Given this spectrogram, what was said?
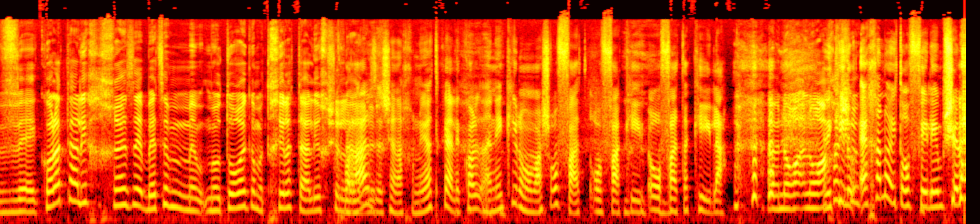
וכל התהליך אחרי זה, בעצם מאותו רגע מתחיל התהליך של... חולה על זה שאנחנו נהיות כאלה, כל, אני כאילו ממש רופאת, רופאת, רופאת הקהילה. אבל נורא, נורא חשוב... וכאילו, איך הנויטרופילים שלה?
